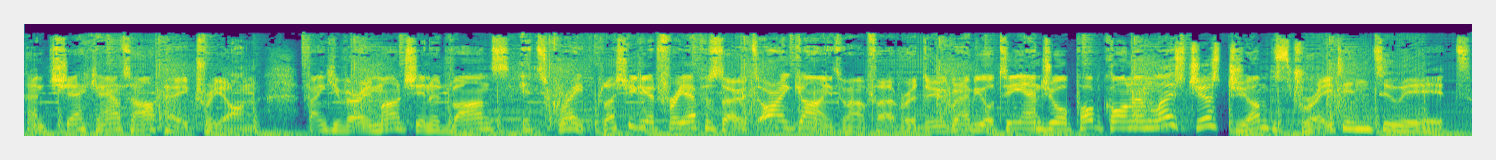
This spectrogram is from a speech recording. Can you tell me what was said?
and check out our Patreon. Thank you very much in advance. It's great. Plus you get free episodes. Alright guys, without further ado, grab your tea and your popcorn and let's just jump straight into it.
